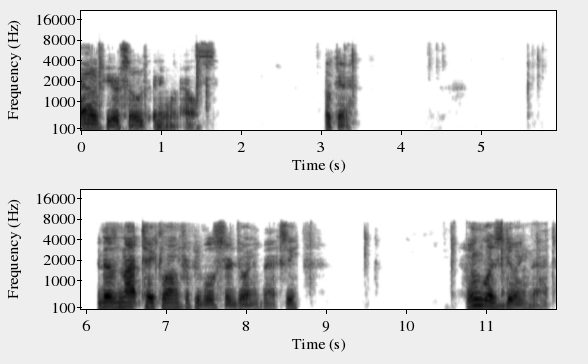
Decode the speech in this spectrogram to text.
out of here, so is anyone else. Okay. It does not take long for people to start joining back. See, who was doing that?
